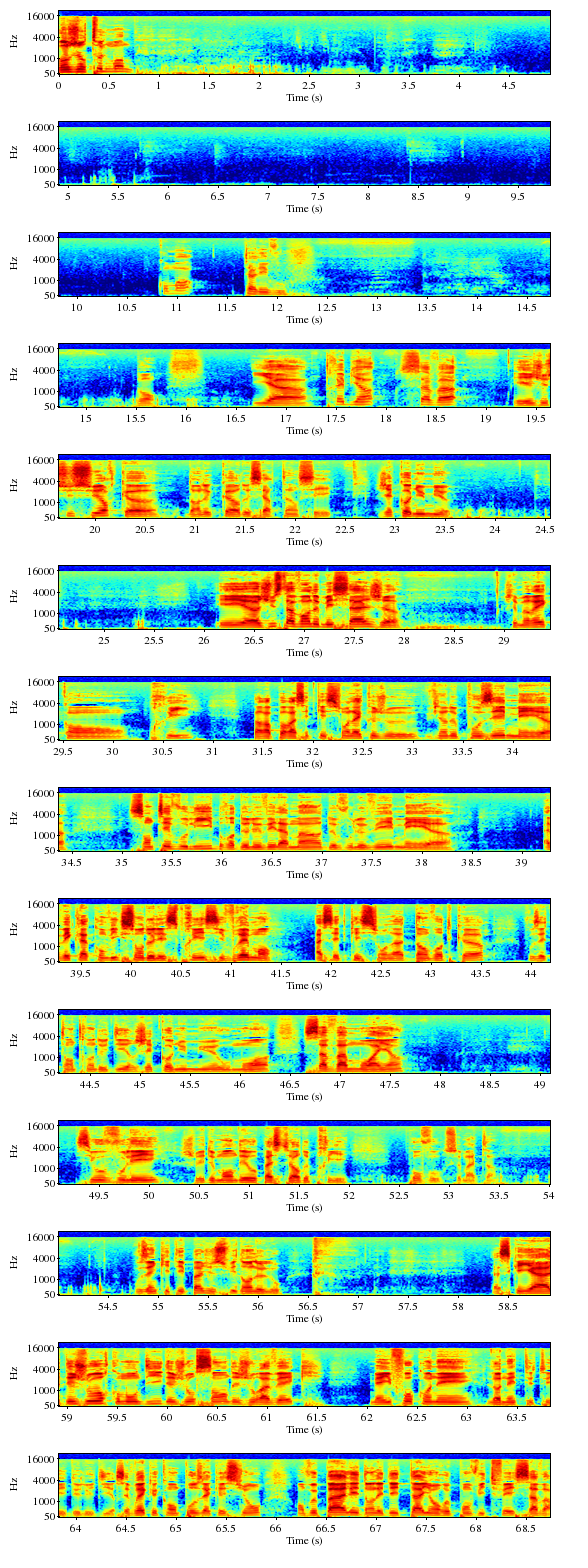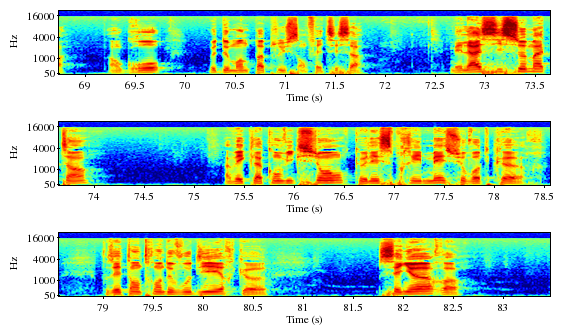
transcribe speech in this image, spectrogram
Bonjour tout le monde. Comment allez-vous? Bon, il y a très bien, ça va, et je suis sûr que dans le cœur de certains, c'est j'ai connu mieux. Et euh, juste avant le message, j'aimerais qu'on prie par rapport à cette question-là que je viens de poser, mais euh, sentez-vous libre de lever la main, de vous lever, mais euh, avec la conviction de l'esprit, si vraiment à cette question-là, dans votre cœur, vous êtes en train de dire j'ai connu mieux ou moins, ça va moyen. Si vous voulez, je vais demander au pasteur de prier pour vous ce matin. Vous inquiétez pas, je suis dans le lot. Parce qu'il y a des jours, comme on dit, des jours sans, des jours avec, mais il faut qu'on ait l'honnêteté de le dire. C'est vrai que quand on pose la question, on ne veut pas aller dans les détails, on répond vite fait, ça va. En gros, ne me demande pas plus, en fait, c'est ça. Mais là, si ce matin, avec la conviction que l'Esprit met sur votre cœur, vous êtes en train de vous dire que, Seigneur,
